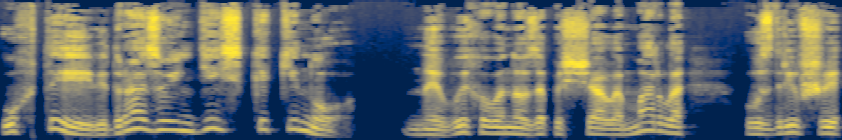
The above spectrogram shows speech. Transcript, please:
Ух ти, відразу індійське кіно, невиховано запищала Марла, уздрівши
